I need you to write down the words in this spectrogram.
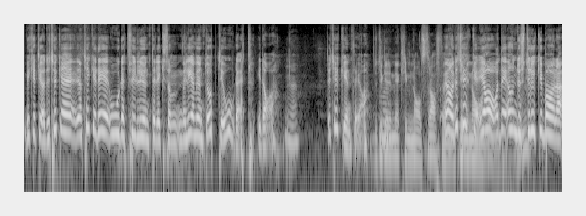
Vilket jag, det tycker jag, jag tycker det ordet fyller ju inte liksom, det lever ju inte upp till ordet idag. Nej. Det tycker inte jag. Du tycker det är mer kriminalstraff Ja, det tycker, kriminalvård? ja och det understryker bara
